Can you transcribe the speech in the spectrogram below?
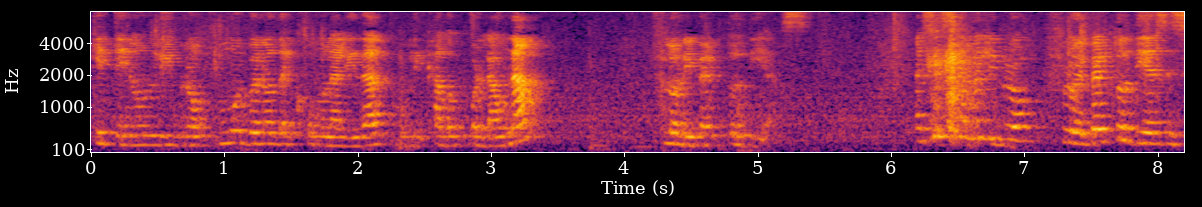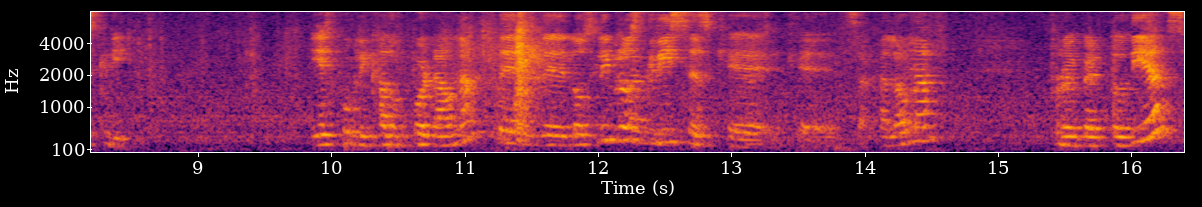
que tiene un libro muy bueno de comunalidad publicado por la UNAM, Floriberto Díaz. Así se llama el libro Floriberto Díaz escrito. Y es publicado por la UNAM, de, los libros grises que, saca la UNAM, Floriberto Díaz.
